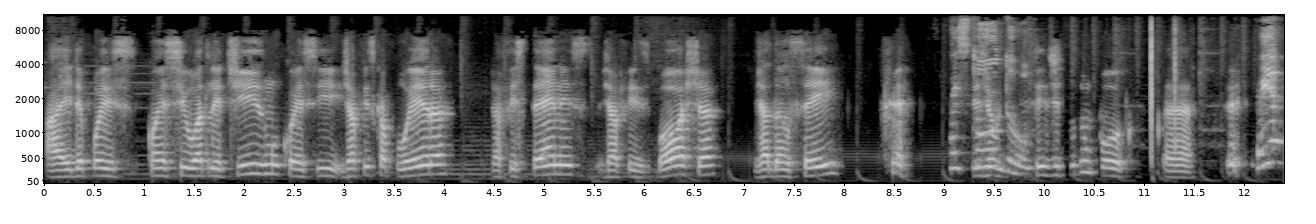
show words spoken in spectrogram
aí depois conheci o atletismo, conheci, já fiz capoeira, já fiz tênis, já fiz bocha, já dancei. Faz tudo. fiz, fiz de tudo um pouco. É. Eu ia,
